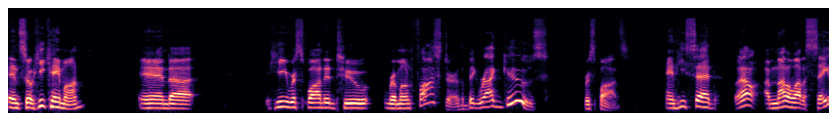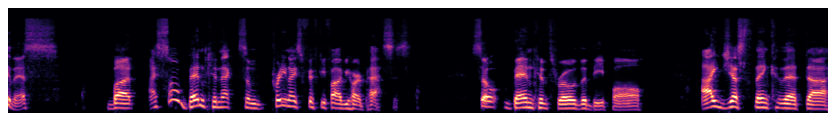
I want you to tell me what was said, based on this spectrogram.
And so he came on and uh he responded to Ramon Foster, the big Ragu's response. And he said, Well, I'm not allowed to say this, but I saw Ben connect some pretty nice 55 yard passes. So Ben can throw the deep ball. I just think that uh,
